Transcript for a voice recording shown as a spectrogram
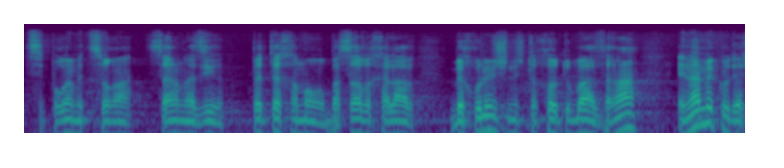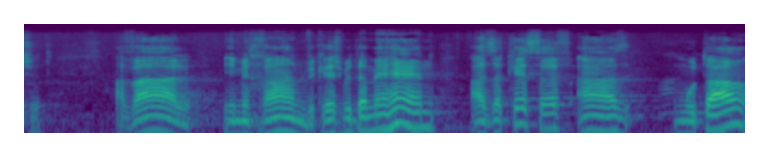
ציפורי מצורע, שר נזיר, פטר חמור, בשר וחלב, בחולין שנשתכו טובה זרה, אינה מקודשת. אבל אם מכרן וקידש בדמיהן, אז הכסף אז מותר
